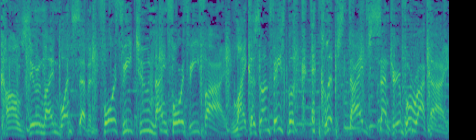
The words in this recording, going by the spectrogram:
Call 0917-432-9435. Like us on Facebook, Eclipse Dive Center, Boracay.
